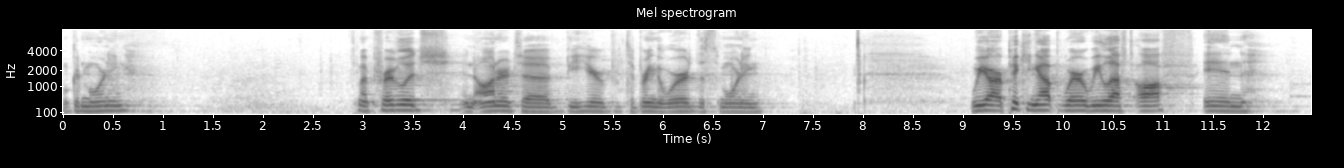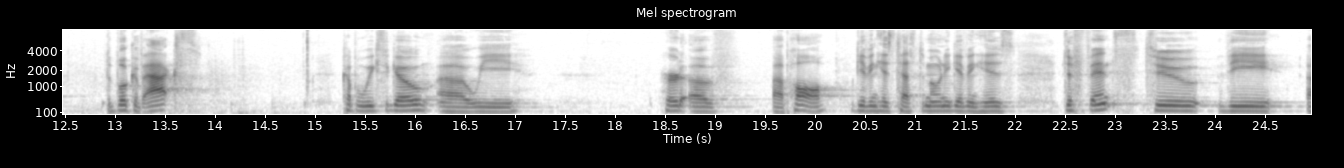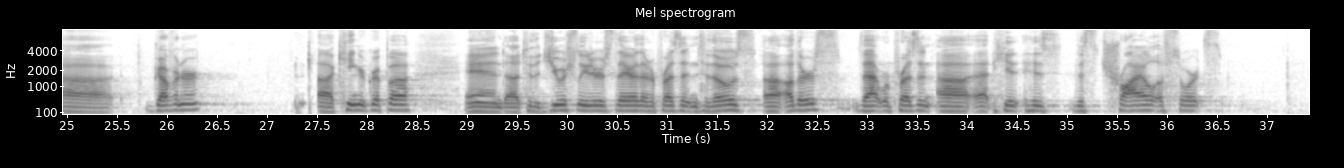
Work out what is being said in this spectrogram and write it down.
Well, good morning. It's my privilege and honor to be here to bring the word this morning. We are picking up where we left off in the book of Acts. A couple weeks ago, uh, we heard of uh, Paul giving his testimony, giving his defense to the uh, governor, uh, King Agrippa and uh, to the Jewish leaders there that are present, and to those uh, others that were present uh, at his, his, this trial of sorts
